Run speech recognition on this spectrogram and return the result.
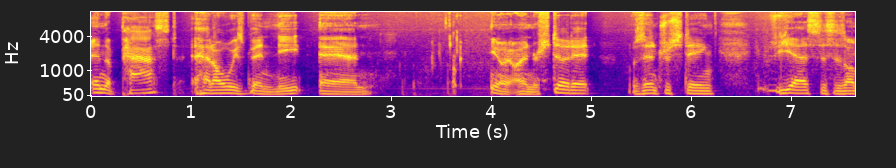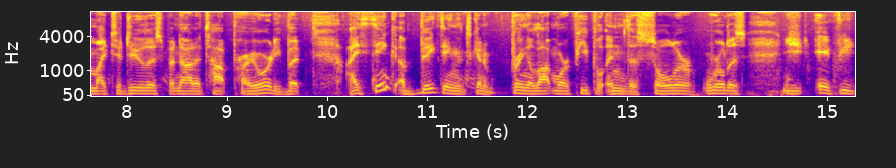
in the past had always been neat, and you know I understood it. Was interesting. Yes, this is on my to-do list, but not a top priority. But I think a big thing that's going to bring a lot more people into the solar world is you, if you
